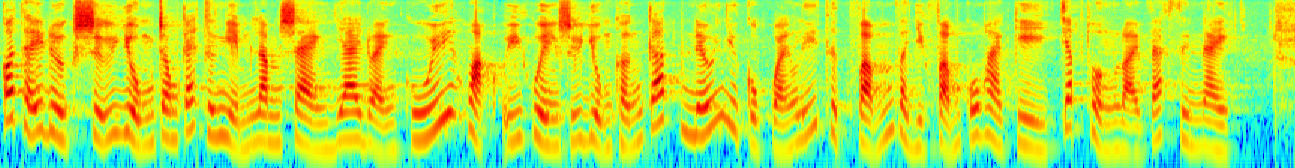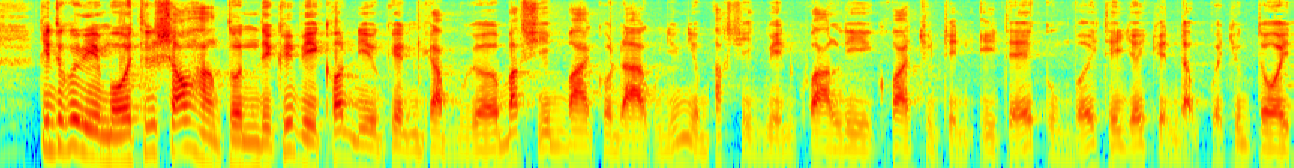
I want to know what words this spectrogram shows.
có thể được sử dụng trong các thử nghiệm lâm sàng giai đoạn cuối hoặc ủy quyền sử dụng khẩn cấp nếu như Cục Quản lý Thực phẩm và Dược phẩm của Hoa Kỳ chấp thuận loại vaccine này. Kính thưa quý vị, mỗi thứ sáu hàng tuần thì quý vị có điều kiện gặp gỡ bác sĩ Michael Đào cũng như bác sĩ Nguyễn Khoa Ly qua chương trình y tế cùng với Thế giới chuyển động của chúng tôi.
